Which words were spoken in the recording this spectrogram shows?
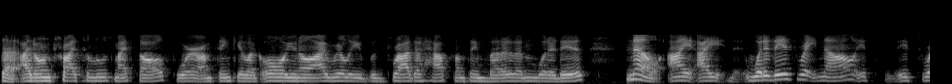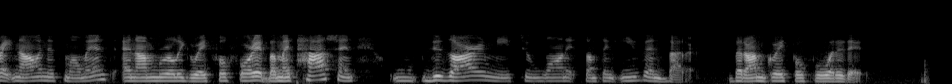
that I don't try to lose myself where I'm thinking like, oh, you know, I really would rather have something better than what it is no, I, I, what it is right now, it's, it's right now in this moment, and I'm really grateful for it. But my passion desire me to want it something even better. But I'm grateful for what it is.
